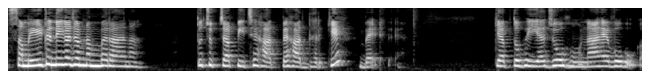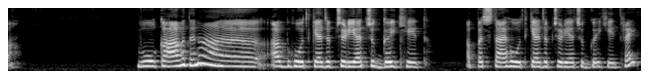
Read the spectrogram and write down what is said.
समेटने का जब नंबर आया ना तो चुपचाप पीछे हाथ पे हाथ धर के बैठ गए। कि अब तो भैया जो होना है वो होगा। वो कहावत है ना, अब होत क्या जब चिड़िया चुग गई खेत? अब पछताए होत क्या जब चिड़िया चुग गई खेत राइट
